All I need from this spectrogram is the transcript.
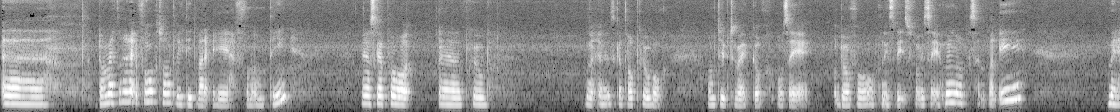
Eh, de vet fortfarande inte riktigt vad det är för någonting. Men jag ska på eh, prov... Nej, jag ska ta prover om typ två veckor och se och då förhoppningsvis får vi se 100% vad det är Men...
